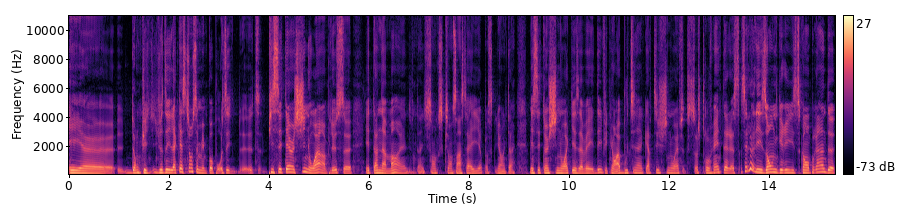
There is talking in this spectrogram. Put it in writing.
Et euh, donc, je veux dire, la question s'est même pas posée. Euh, Puis c'était un Chinois, en plus, euh, étonnamment. hein, ils, sont, ils sont censés haïr parce qu'ils ont été... Mais c'est un Chinois qui les avait aidés, fait qu'ils ont abouti dans le quartier chinois. Que ça, je trouvais intéressant. C'est là les zones grises, tu comprends, de,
